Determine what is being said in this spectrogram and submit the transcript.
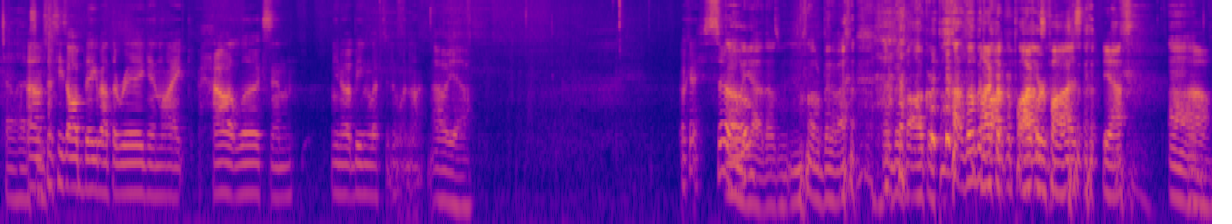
Tallahassee. Um, since he's all big about the rig and like how it looks and you know it being lifted and whatnot. oh yeah. Okay, so Oh yeah, that was a little bit of a, a little bit of awkward, pa- a little bit of awkward pause. Awkward pause. Yeah. Um, Um,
